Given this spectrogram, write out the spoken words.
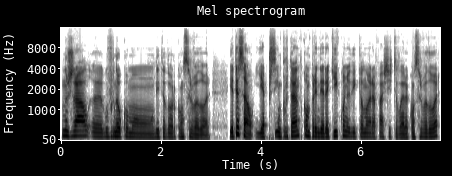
No geral, uh, governou como um ditador conservador. E atenção, e é importante compreender aqui, quando eu digo que ele não era fascista, ele era conservador,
